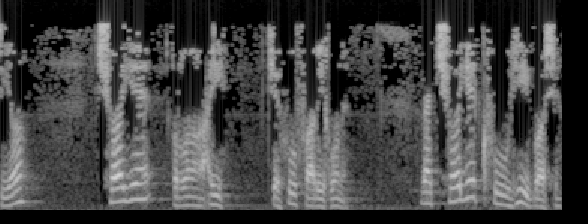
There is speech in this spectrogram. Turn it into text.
سیاه چای راعی که هو فاریقونه و چای کوهی باشه.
